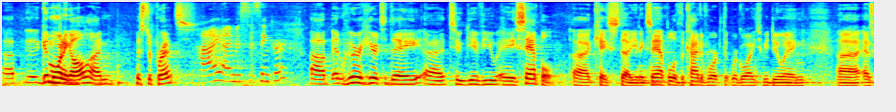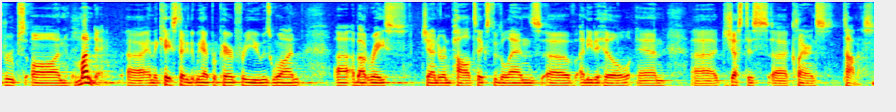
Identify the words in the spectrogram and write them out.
Uh, good morning, all. I'm Mr. Prince. Hi, I'm Mrs. Hincker. Uh, and we're here today uh, to give you a sample uh, case study, an example of the kind of work that we're going to be doing uh, as groups on Monday. Uh, and the case study that we have prepared for you is one about race, gender, and politics through the lens of Anita Hill and Justice Clarence Thomas.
